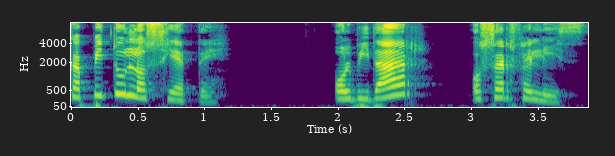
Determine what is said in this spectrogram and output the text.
Capítulo 7. Olvidar o ser feliz.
